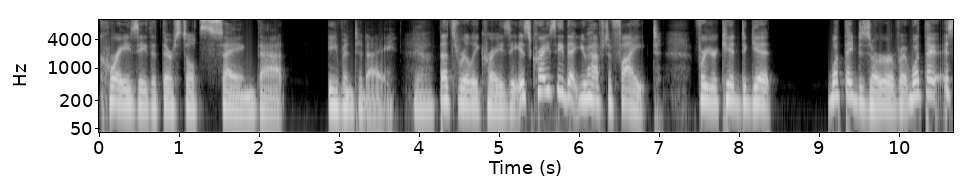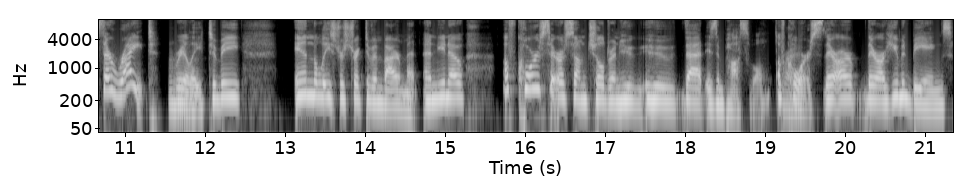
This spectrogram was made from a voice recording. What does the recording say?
crazy that they're still saying that even today. Yeah. That's really crazy. It's crazy that you have to fight for your kid to get what they deserve and what they it's their right, Mm-hmm. really, to be in the least restrictive environment. And you know, of course there are some children who who that is impossible. Of Right. course. There are there are human beings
